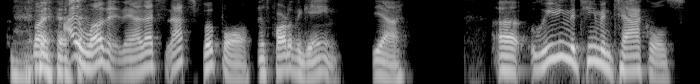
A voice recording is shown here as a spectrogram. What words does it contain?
but I love it, man. That's that's football. It's part of the game. Yeah. Uh, leading the team in tackles,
